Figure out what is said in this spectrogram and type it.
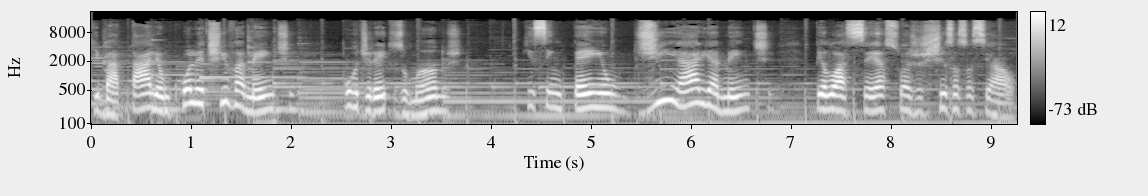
que batalham coletivamente por direitos humanos, que se empenham diariamente pelo acesso à justiça social.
